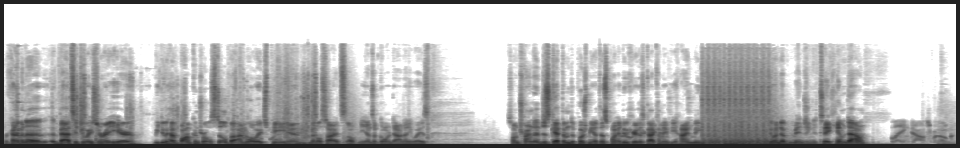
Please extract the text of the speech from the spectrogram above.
we're kind of in a, a, bad situation right here. We do have bomb control still, but I'm low HP and metal sides. Oh, he ends up going down anyways. So I'm trying to just get them to push me at this point. I do hear this guy coming behind me. I do end up managing to take him down. down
